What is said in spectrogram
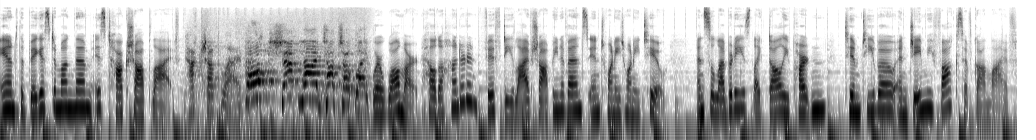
and the biggest among them is TalkShop Live. TalkShop Live. TalkShop Live, TalkShop Live. Where Walmart held 150 live shopping events in 2022, and celebrities like Dolly Parton, Tim Tebow, and Jamie Foxx have gone live.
